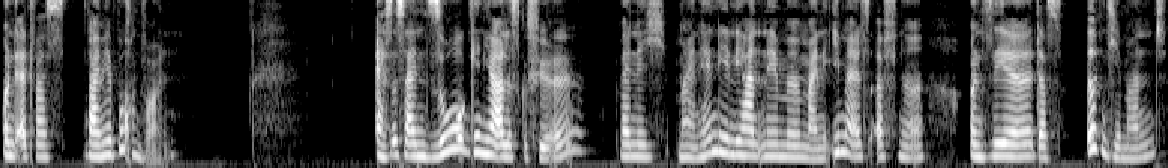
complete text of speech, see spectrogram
und etwas bei mir buchen wollen. Es ist ein so geniales Gefühl, wenn ich mein Handy in die Hand nehme, meine E-Mails öffne und sehe, dass irgendjemand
